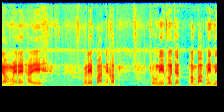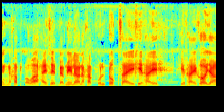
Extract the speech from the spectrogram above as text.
ยังไม่ได้ไถไม่ได้ปั่นนะครับ ช่วงนี้ก็จะลำบากนิดหนึ่งนะครับ เพราะว่าไถเสร็จแบบนี้แล้วนะครับฝนตกใส่ขี้ไถขี้ไถก็ยัง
